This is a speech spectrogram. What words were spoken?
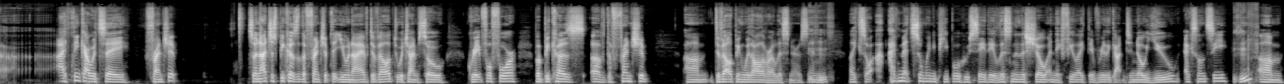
uh, I think I would say friendship. So not just because of the friendship that you and I have developed, which I'm so grateful for, but because of the friendship um, developing with all of our listeners. And Mhm. Like, so I, I've met so many people who say they listen to the show and they feel like they've really gotten to know you, Excellency. Mhm. Um,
